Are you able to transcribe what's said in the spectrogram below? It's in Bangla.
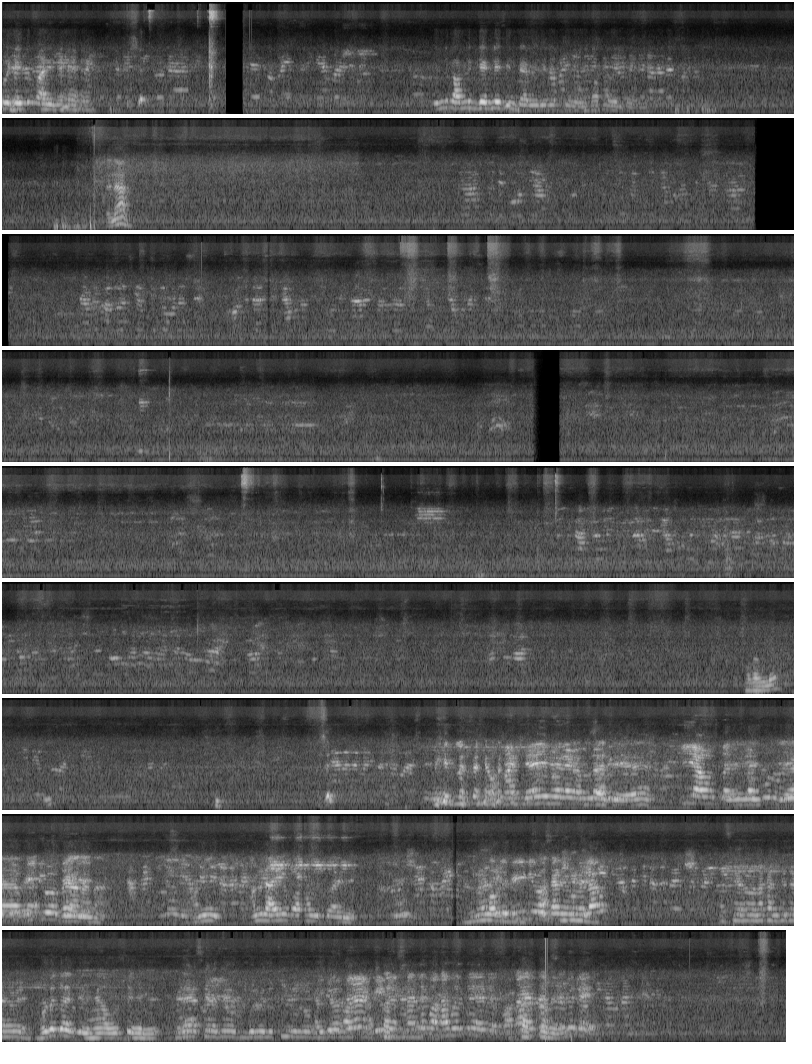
ওইটাই তো পারি না কিন্তু পাবলিক দেখলেই চিনতে পারবে যেটা কথা বলতে হবে। তাই না? কথাগুলো না না না আমি আমি লাইভে কথা বলতে পারি আজকে হবে না কালকে হবে হবে তো একদিন হ্যাঁ অবশ্যই হবে। এটা আজকে আজকে বলবে যে কি বলব কালকে হবে। কথা বলতে পারবে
